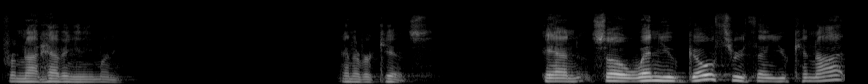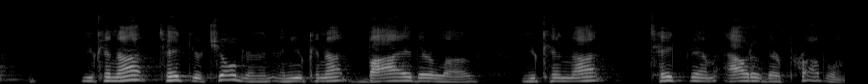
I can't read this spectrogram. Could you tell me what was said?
from not having any money and of her kids. And so when you go through things, you cannot you cannot take your children and you cannot buy their love. You cannot take them out of their problem.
